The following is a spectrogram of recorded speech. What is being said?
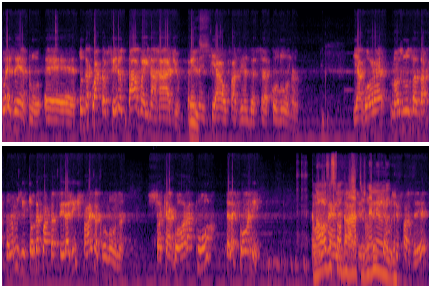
por exemplo, é, toda quarta-feira eu estava aí na rádio presencial Isso. fazendo essa coluna. E agora nós nos adaptamos e toda quarta-feira a gente faz a coluna. Só que agora por telefone. É Novos formatos, Não né, meu amigo? de fazer,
